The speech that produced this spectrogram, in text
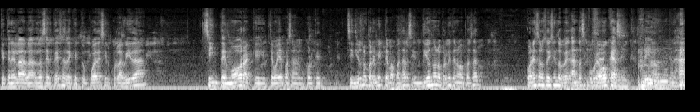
que tener la, la, la certeza de que tú puedes ir por la vida sin temor a que te vaya a pasar algo, porque si Dios lo permite va a pasar, si Dios no lo permite no va a pasar. Con eso no estoy diciendo ve, anda sin cubrebocas. Sí, no, no, no. Ajá,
